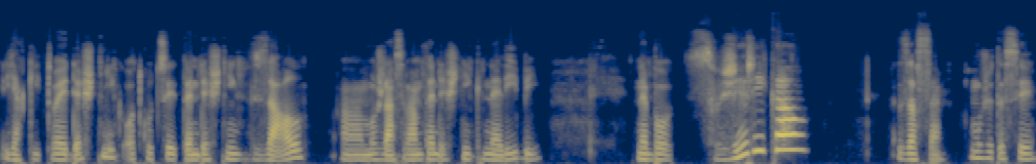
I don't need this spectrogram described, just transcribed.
jaký to je deštník, odkud si ten deštník vzal. A možná se vám ten deštník nelíbí. Nebo cože říkal? Zase, můžete si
